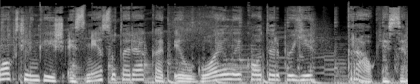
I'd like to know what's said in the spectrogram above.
mokslininkai iš esmės sutarė, kad ilguoju laikotarpiu ji traukiasi.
